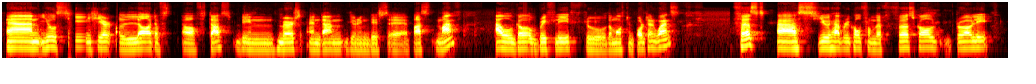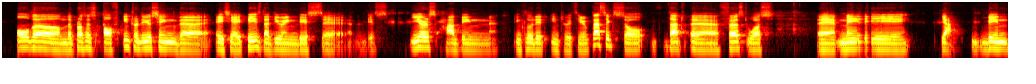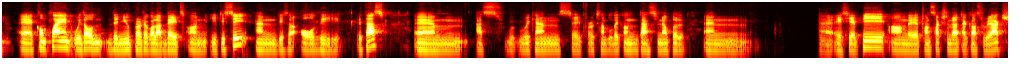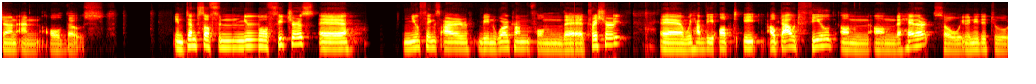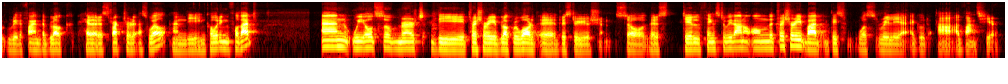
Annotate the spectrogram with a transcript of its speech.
And you'll see here a lot of, of stuff being merged and done during this uh, past month. I will go briefly through the most important ones. First, as you have recalled from the first call, probably all the, um, the process of introducing the ECIPs that during this, uh, these years have been included into Ethereum Classics. So that uh, first was uh, mainly, yeah, being uh, compliant with all the new protocol updates on ETC, and these are all the, the tasks. Um, as we can say, for example, the Constantinople and uh, ECIP, on the transaction data cost reduction, and all those. In terms of new features, uh, new things are being worked on from the treasury. Uh, we have the opt opt out field on on the header, so we needed to redefine the block header structure as well and the encoding for that. And we also merged the treasury block reward uh, distribution. So there's still things to be done on the treasury, but this was really a good uh, advance here.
